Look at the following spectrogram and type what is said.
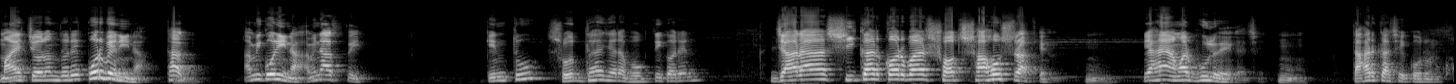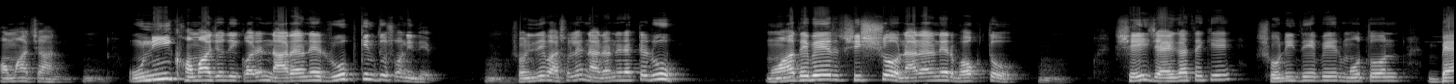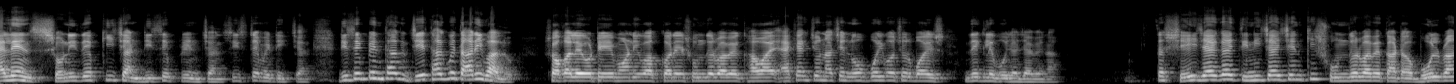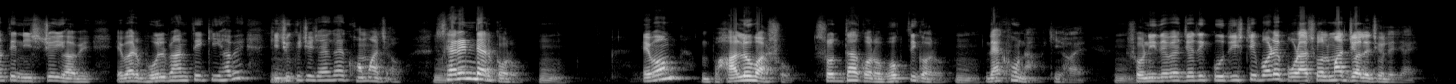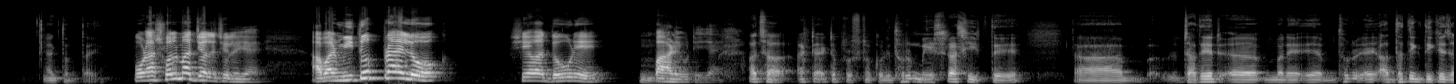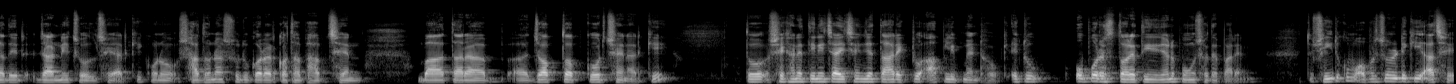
মায়ের চরণ ধরে করবেনই না। থাক আমি করি না আমি নাস্তিক কিন্তু শ্রদ্ধায় যারা ভক্তি করেন যারা স্বীকার করবার সৎ সাহস রাখেন যে হ্যাঁ আমার ভুল হয়ে গেছে। তার কাছে করুন ক্ষমা চান। উনি ক্ষমা যদি করেন নারায়ণের রূপ কিন্তু শনিদেব। শনিদেব আসলে নারায়ণের একটা রূপ। মহাদেবের শিষ্য নারায়ণের ভক্ত। সেই জায়গা থেকে শনিদেবের মতন ব্যালেন্স শনিদেব কি চান? ডিসিপ্লিন চান সিস্টেমেটিক চান। ডিসিপ্লিন থাক যে থাকবে তারই ভালো। সকালে ওঠে মর্নিং ওয়াক করে সুন্দরভাবে খাওয়ায়। এক একজন আছে নব্বই বছর বয়স দেখলে বোঝা যাবে না। তা সেই জায়গায় তিনি চাইছেন কি সুন্দরভাবে কাটাও। ভুল ভ্রান্তি নিশ্চয়ই হবে। এবার ভুল ভ্রান্তি কি হবে? কিছু কিছু জায়গায় ক্ষমা চাও। স্যারেন্ডার করো। হুম। এবং ভালোবাসো শ্রদ্ধা করো ভক্তি করো। দেখো না কি হয়। শনিদেবের যদি কুদৃষ্টি পড়ে পোড়া শোল মাছ জলে চলে যায়। একদম তাই। পোড়া শোল মাছ জলে চলে যায়। আবার মৃতপ্রায় লোক সে আবার দৌড়ে পাহাড়ে উঠে যায়। আচ্ছা একটা একটা প্রশ্ন করি। ধরুন মেষ রাশিতে যাদের মানে ধরুন আধ্যাত্মিক দিকে যাদের জার্নি চলছে আর কি কোনো সাধনা শুরু করার কথা ভাবছেন বা তারা জব তপ করছেন আর কি তো সেখানে তিনি চাইছেন যে তার একটু আপলিপমেন্ট হোক একটু ওপরের স্তরে তিনি যেন পৌঁছতে পারেন। তো সেই রকম অপরচুনিটি কি আছে?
